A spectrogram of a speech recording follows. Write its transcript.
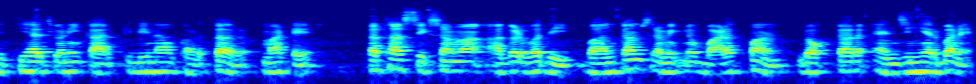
વિદ્યાર્થીઓની કારકિર્દીના ઘડતર માટે તથા શિક્ષણમાં આગળ વધી બાંધકામ શ્રમિકનું બાળક પણ ડોક્ટર, એન્જિનિયર બને.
